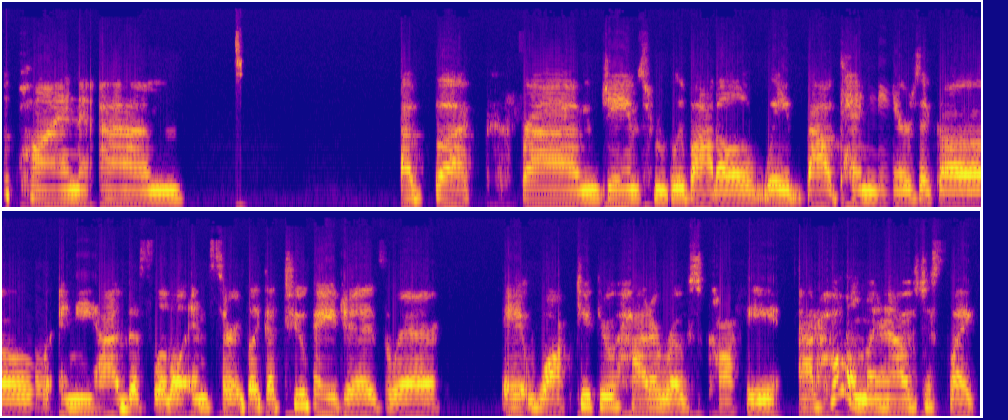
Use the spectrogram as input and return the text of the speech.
upon um a book from James from Blue Bottle way about 10 years ago. And he had this little insert, like a two pages where it walked you through how to roast coffee at home. And I was just like,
